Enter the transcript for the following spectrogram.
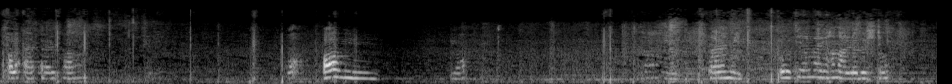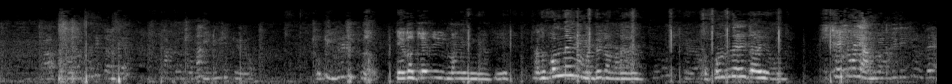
빨리 가, 빨리 가. 어? 아니. 뭐? 라연님, 또 TMI 하나 알려주시죠. 얘가 제일 막는 여기. 나도 썸네일 만들잖아요. 저 썸네일자예요. 세상에 안 만들기 쉬운데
